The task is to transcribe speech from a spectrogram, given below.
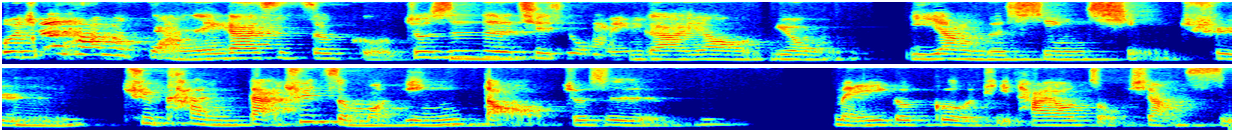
我觉得他们讲的应该是这个，就是其实我们应该要用一样的心情去、嗯、去看待，去怎么引导，就是每一个个体他要走向死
